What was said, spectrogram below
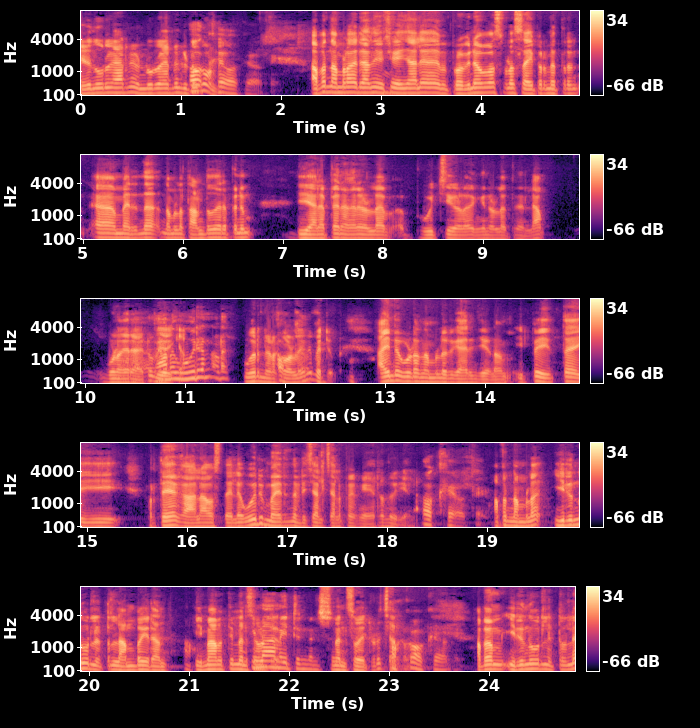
എഴുന്നൂറുകാരനും എണ്ണൂറുകാരനും കിട്ടുന്നുണ്ട്. അപ്പം നമ്മൾ എന്താണെന്ന് വെച്ച് കഴിഞ്ഞാൽ പ്രൊവിനോവാസ് പ്ലസ് സൈപ്പർമെത്രൻ മരുന്ന് നമ്മൾ തണ്ടുതരപ്പനും ഈ അലപ്പൻ അങ്ങനെയുള്ള പൂച്ചകൾ ഇങ്ങനെയുള്ളതിനെല്ലാം ഗുണകരമായിട്ട് ഉപയോഗിക്കാം. ഊരൻ അടക്കം ഊരിനടക്കമുള്ളതിന് പറ്റും. അതിന്റെ കൂടെ നമ്മളൊരു കാര്യം ചെയ്യണം. ഇപ്പം ഇത്തെ ഈ പ്രത്യേക കാലാവസ്ഥയിൽ ഒരു മരുന്ന് അടിച്ചാൽ ചിലപ്പോൾ അങ്ങ് വരില്ല വരികയില്ല. Okay okay. അപ്പം നമ്മൾ ഇരുന്നൂറ് ലിറ്ററിൽ അമ്പത് ഗ്രാം ഇമാമത്തി മനസ്സിലായിട്ട് ചേർക്കും മനസ്സിലായി മെൻസോയിട്ടോട് ചേർക്കണം. അപ്പം ഇരുന്നൂറ് ലിറ്ററിൽ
